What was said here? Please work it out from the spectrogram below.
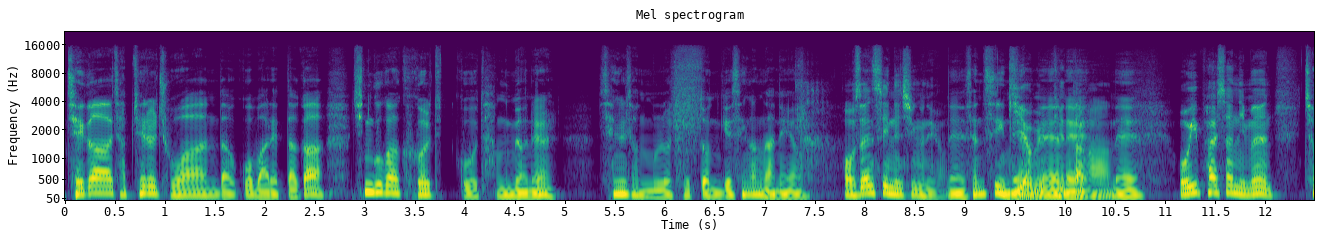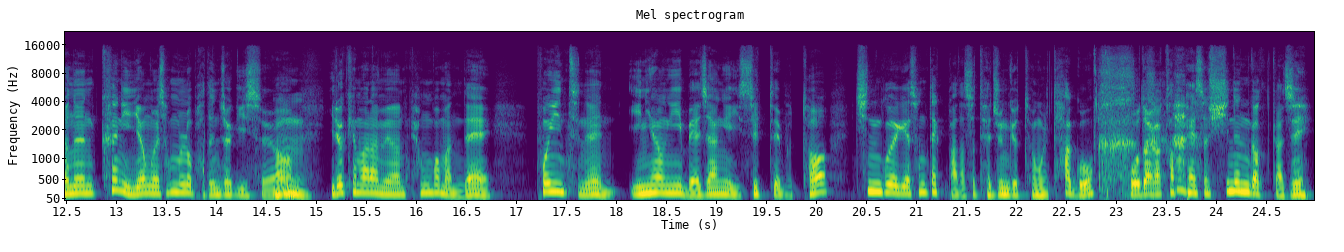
제가 잡채를 좋아한다고 말했다가 친구가 그걸 듣고 당면을 생일 선물로 줬던 게 생각나네요. 어 센스 있는 친구네요. 네, 센스 있네요. 기억을 네, 이렇게 네, 했다가. 네. 5284님은 저는 큰 인형을 선물로 받은 적이 있어요. 음, 이렇게 말하면 평범한데 포인트는 인형이 매장에 있을 때부터 친구에게 선택받아서 대중교통을 타고 오다가 카페에서 쉬는 것까지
